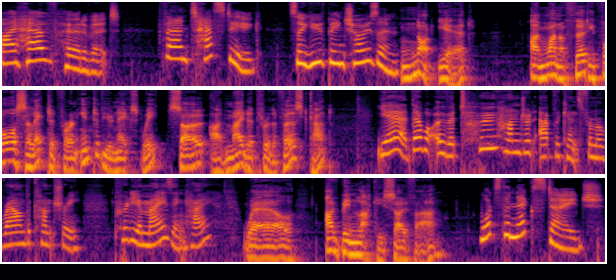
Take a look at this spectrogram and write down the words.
I have heard of it. Fantastic! So you've been chosen? Not yet. I'm one of 34 selected for an interview next week, so I've made it through the first cut. Yeah, there were over 200 applicants from around the country. Pretty amazing, hey? Well, I've been lucky so far. What's the next stage?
